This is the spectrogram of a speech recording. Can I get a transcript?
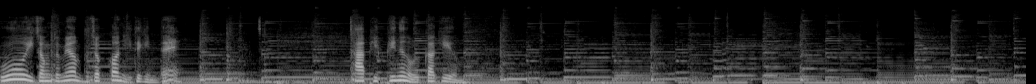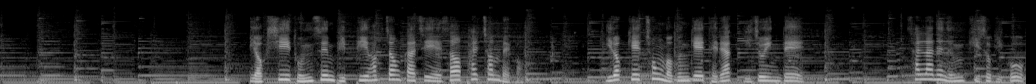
우, 이 정도면 무조건 이득인데? 자, BP는 올가기음. 역시 돈쓴 BP 확정까지 해서 8,100억. 이렇게 총 먹은 게 대략 2조인데, 살라는 음 귀속이고,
